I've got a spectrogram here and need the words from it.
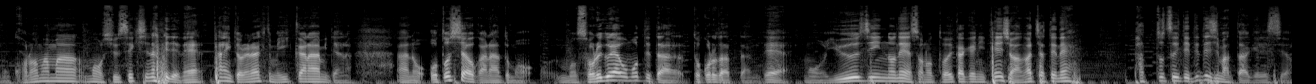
もうこのままもう出席しないでね単位取れなくてもいいかなみたいなあの落としちゃおうかなとももうそれぐらい思ってたところだったんでもう友人のねその問いかけにテンション上がっちゃってねパッとついて出てしまったわけですよ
